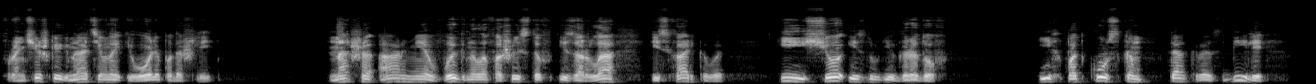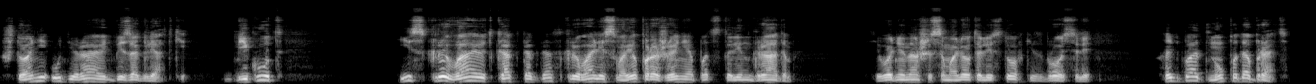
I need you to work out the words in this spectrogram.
Франчишка Игнатьевна и Оля подошли. Наша армия выгнала фашистов из Орла, из Харькова и еще из других городов. Их под Курском так разбили, что они удирают без оглядки, бегут и скрывают, как тогда скрывали свое поражение под Сталинградом. Сегодня наши самолеты листовки сбросили, хоть бы одну подобрать.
